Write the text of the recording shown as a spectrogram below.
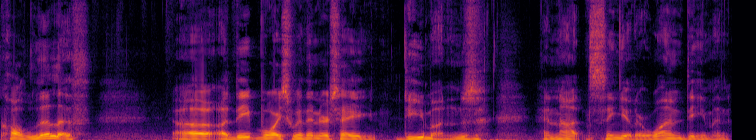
called Lilith, uh, a deep voice within her say, "Demons," and not singular one demon.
